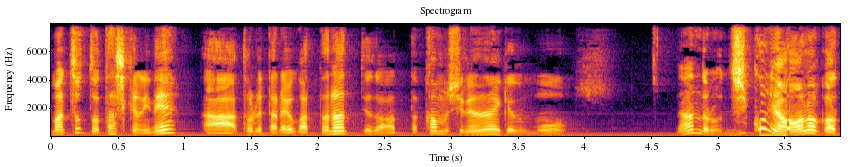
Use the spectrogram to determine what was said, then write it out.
まあちょっと確かにね、ああ、取れたらよかったなっていうのはあったかもしれないけども、なんだろう、事故に遭わなかっ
